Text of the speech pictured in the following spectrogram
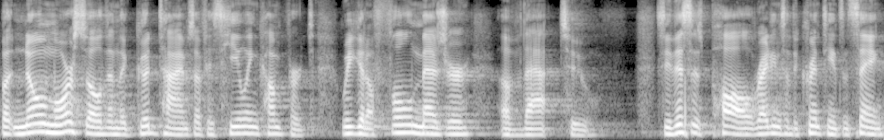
but no more so than the good times of his healing comfort. We get a full measure of that too. See, this is Paul writing to the Corinthians and saying,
